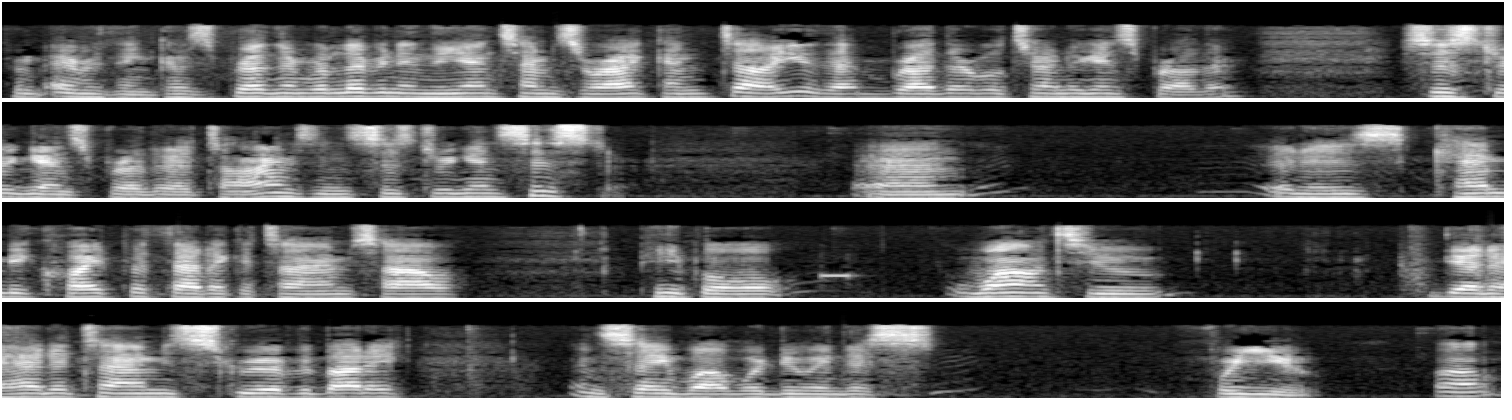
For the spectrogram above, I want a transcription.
from everything. Because, brethren, we're living in the end times where I can tell you that brother will turn against brother, sister against brother at times, and sister against sister. And it is can be quite pathetic at times how people want to get ahead of time and screw everybody and say, well, we're doing this for you. Well,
